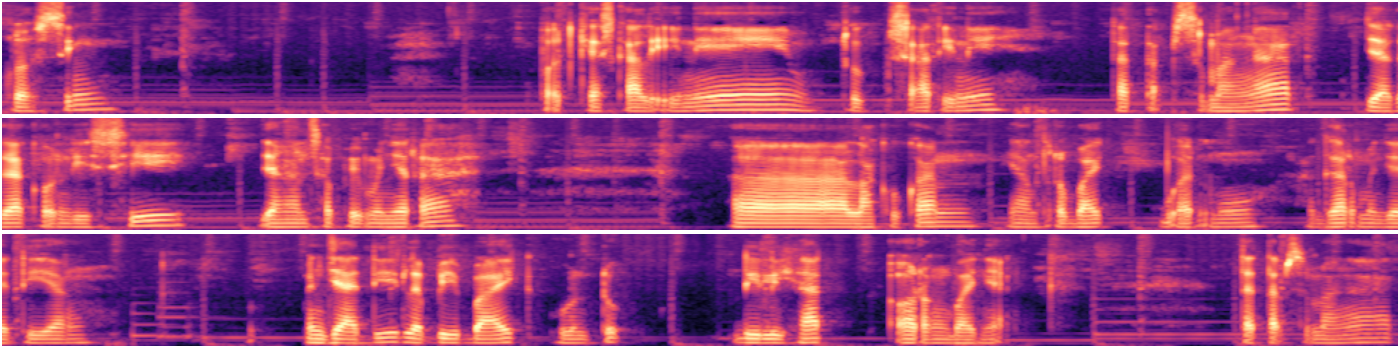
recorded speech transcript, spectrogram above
closing podcast kali ini. Untuk saat ini tetap semangat jaga kondisi jangan sampai menyerah uh, lakukan yang terbaik buatmu agar menjadi yang menjadi lebih baik untuk dilihat orang banyak. Tetap semangat,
